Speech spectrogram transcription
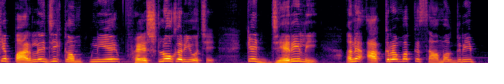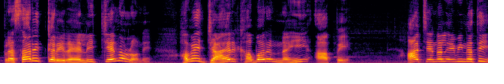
કે પાર્લેજી કંપનીએ ફેસલો કર્યો છે કે ઝેરીલી અને આક્રમક સામગ્રી પ્રસારિત કરી રહેલી ચેનલોને હવે જાહેર ખબર નહીં આપે. આ ચેનલ એવી નથી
